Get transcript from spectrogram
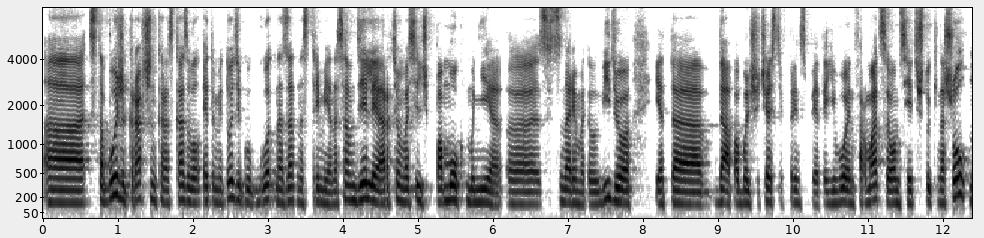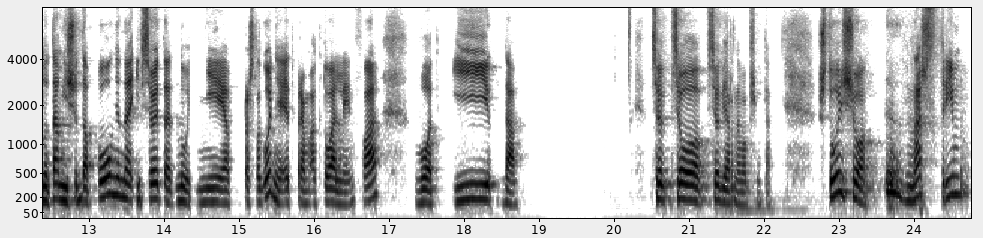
А, с тобой же Кравченко рассказывал эту методику год назад на стриме. На самом деле Артем Васильевич помог мне э, со сценарием этого видео. Это, да, по большей части, в принципе, это его информация, он все эти штуки нашел, но там еще дополнено, и все это, ну, не прошлогоднее, это прям актуальная инфа. Вот, и, да, все, все, все верно, в общем-то. Что еще? Наш стрим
